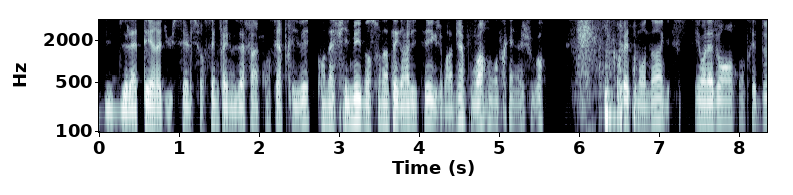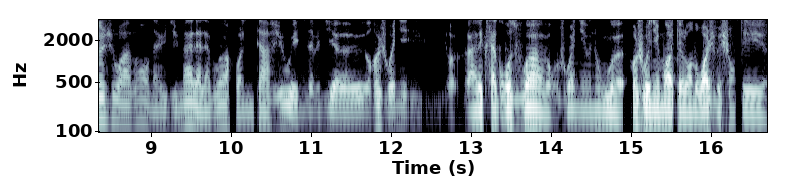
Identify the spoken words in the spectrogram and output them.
du- de la terre et du sel sur scène. Enfin, il nous a fait un concert privé qu'on a filmé dans son intégralité et que j'aimerais bien pouvoir montrer un jour. Complètement dingue. Et on l'avait rencontré deux jours avant. On a eu du mal à la voir pour l'interview et il nous avait dit euh, rejoignez avec sa grosse voix, rejoignez-nous, euh, rejoignez-moi à tel endroit, je vais chanter.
